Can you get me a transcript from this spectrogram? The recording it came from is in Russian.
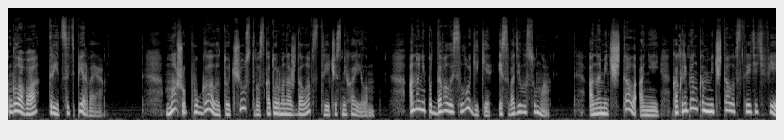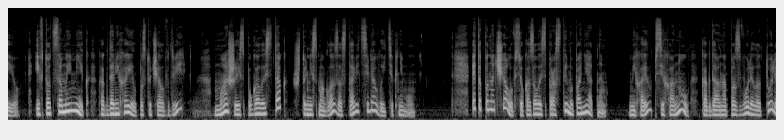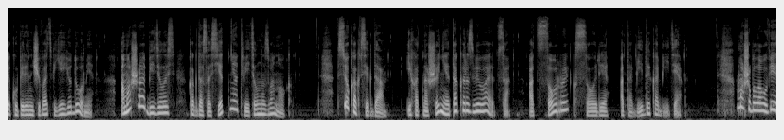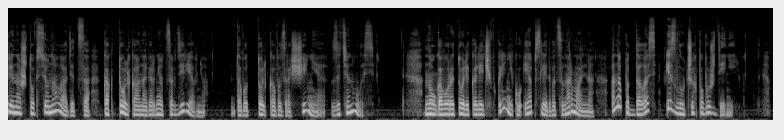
Глава 31. Машу пугало то чувство, с которым она ждала встречи с Михаилом. Оно не поддавалось логике и сводило с ума. Она мечтала о ней, как ребенком мечтала встретить фею, и в тот самый миг, когда Михаил постучал в дверь, Маша испугалась так, что не смогла заставить себя выйти к нему. Это поначалу все казалось простым и понятным — Михаил психанул, когда она позволила Толику переночевать в ее доме, а Маша обиделась, когда сосед не ответил на звонок. Все как всегда. Их отношения так и развиваются. От ссоры к ссоре, от обиды к обиде. Маша была уверена, что все наладится, как только она вернется в деревню. Да вот только возвращение затянулось. На уговоры Толика лечь в клинику и обследоваться нормально она поддалась из лучших побуждений.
